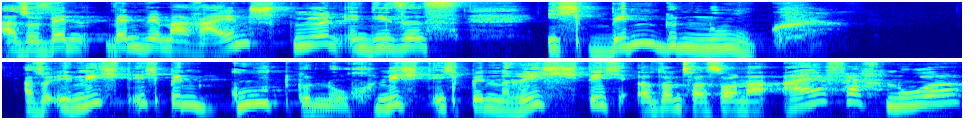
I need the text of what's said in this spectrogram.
Also wenn, wenn wir mal reinspüren in dieses Ich bin genug. Also nicht ich bin gut genug, nicht ich bin richtig, sonst was, sondern einfach nur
